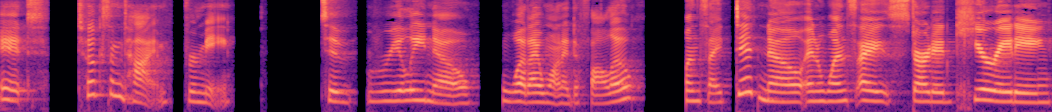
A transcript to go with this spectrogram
it took some time for me to really know what I wanted to follow once I did know, and once I started curating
